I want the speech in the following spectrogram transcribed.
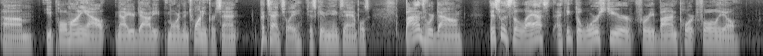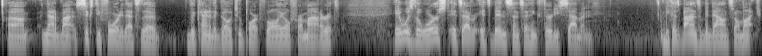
Um, you pull money out, now you're down more than 20%, potentially, just giving you examples. Bonds were down this was the last, I think, the worst year for a bond portfolio. Um, not a bond, 60 40. That's the, the kind of the go to portfolio for moderates. It was the worst it's ever, it's been since I think 37 because bonds have been down so much.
